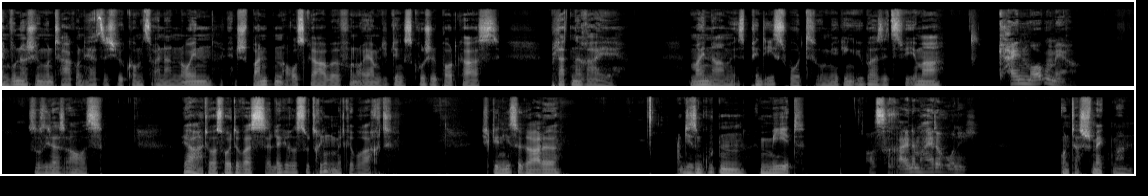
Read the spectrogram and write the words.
Einen wunderschönen guten Tag und herzlich willkommen zu einer neuen, entspannten Ausgabe von eurem Lieblingskuschel-Podcast Plattnerei. Mein Name ist Pint Eastwood und mir gegenüber sitzt wie immer kein Morgen mehr. So sieht das aus. Ja, du hast heute was Leckeres zu trinken mitgebracht. Ich genieße gerade diesen guten Met. Aus reinem Heidehonig. Und das schmeckt man.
